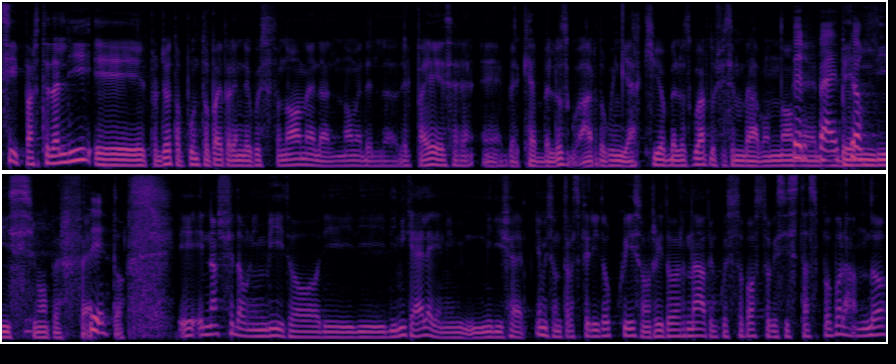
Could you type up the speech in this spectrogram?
Sì, parte da lì e il progetto appunto poi prende questo nome dal nome del, del paese eh, perché è Bello Sguardo, quindi Archivio Bello Sguardo ci sembrava un nome perfetto. bellissimo, perfetto. Sì. E, e, nasce da un invito di, di, di Michele che mi, mi, dice io mi sono trasferito qui, sono ritornato in questo posto che si sta spopolando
